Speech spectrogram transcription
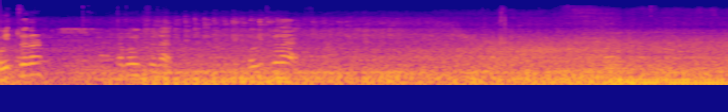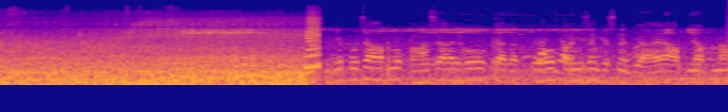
পবিত্রদা পবিত্রদা পবিত্রদা ये पूछा आप लोग कहाँ से आए हो क्या करते हो परमिशन किसने दिया है आपने अपना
